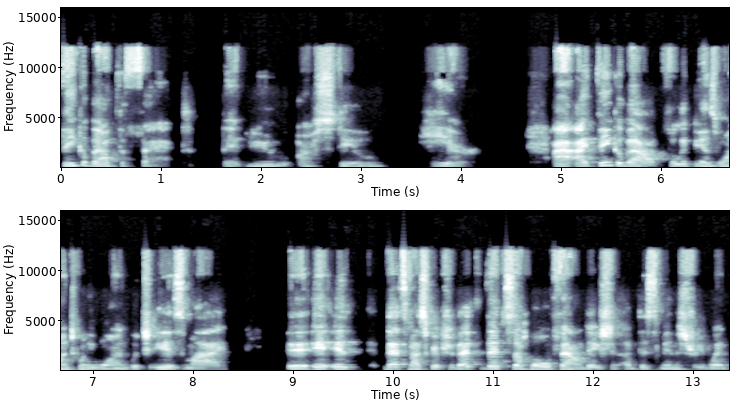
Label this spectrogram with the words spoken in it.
think about the fact that you are still here. I, I think about Philippians 121, which is my it, it, that's my scripture. That that's the whole foundation of this ministry. When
